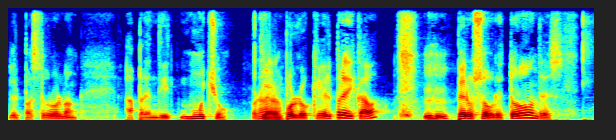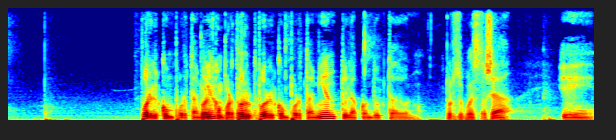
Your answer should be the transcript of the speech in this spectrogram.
del pastor Olman, aprendí mucho, ¿verdad? Claro. Por lo que él predicaba, pero sobre todo, Andrés, por el comportamiento, comportamiento. por el comportamiento y la conducta de Olman. Por supuesto. O sea, eh,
